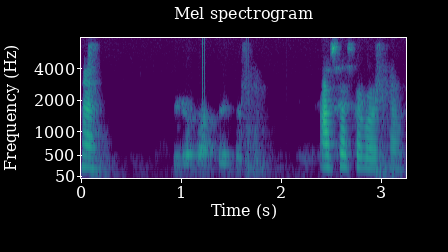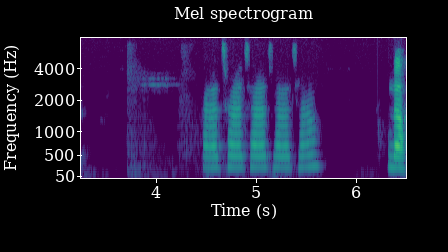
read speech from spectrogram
হ্যাঁ। আস্তে আস্তে আস্তে আস্তে করে ছাড়ো। ছাড়ো ছাড়ো ছাড়ো ছাড়ো ছাড়ো। দাও।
